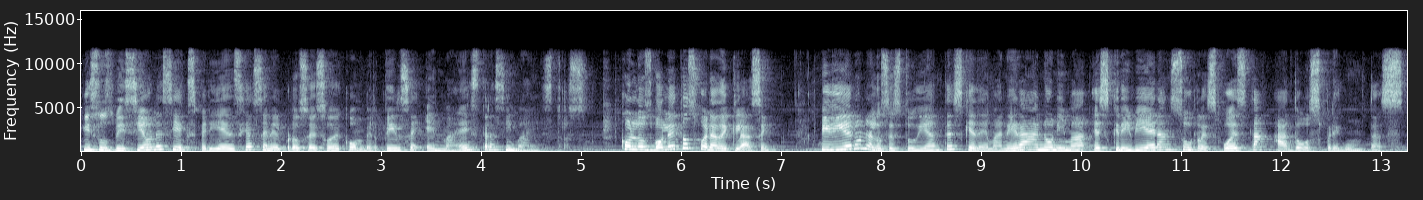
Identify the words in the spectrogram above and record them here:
y sus visiones y experiencias en el proceso de convertirse en maestras y maestros. Con los boletos fuera de clase, pidieron a los estudiantes que de manera anónima escribieran su respuesta a dos preguntas.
